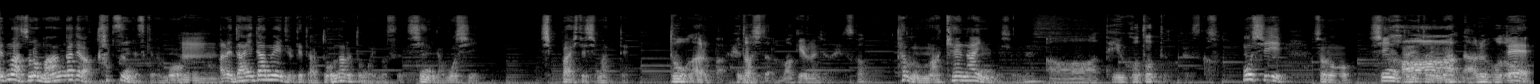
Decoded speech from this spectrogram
る。で、まあその漫画では勝つんですけども、うんあれ大ダメージ受けたらどうなると思います？シンがもし失敗してしまって。どうなるか、下手したら負けるんじゃないですか？多分負けないんですよね。ああ、っていうことってことですか？もし、その、シンという人になるほど。けて、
